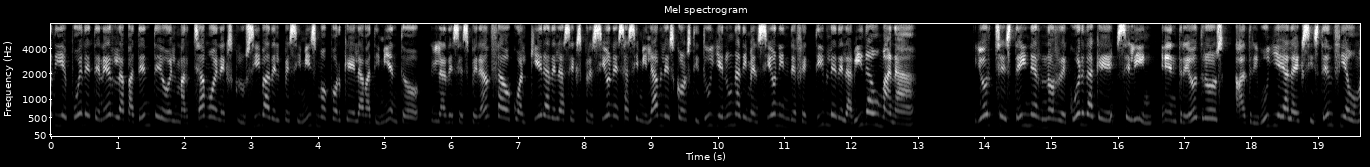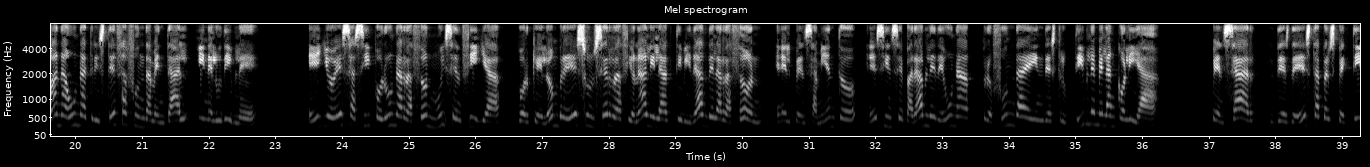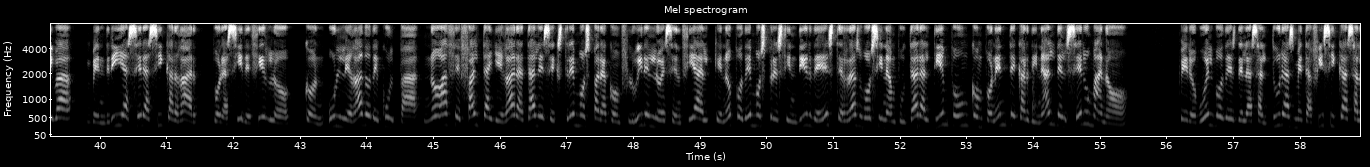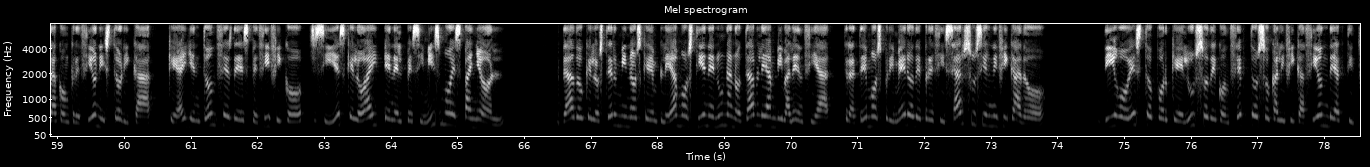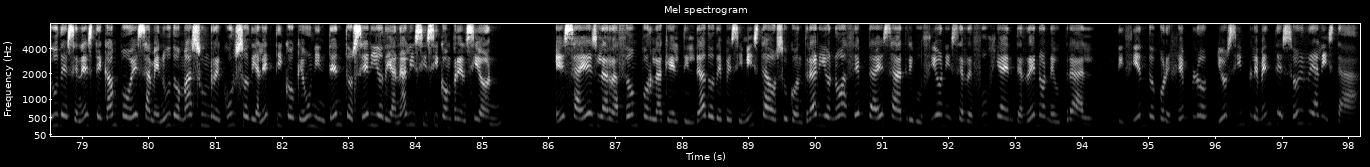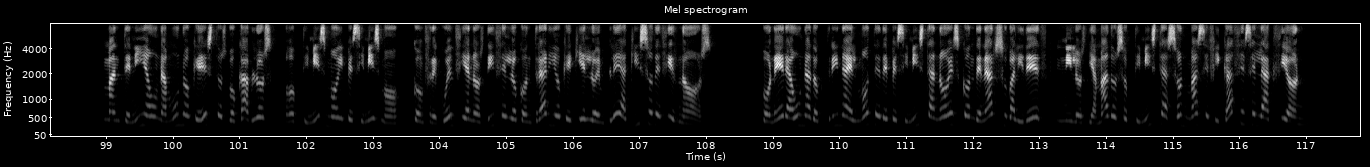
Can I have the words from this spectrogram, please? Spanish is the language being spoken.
nadie puede tener la patente o el marchamo en exclusiva del pesimismo porque el abatimiento, la desesperanza o cualquiera de las expresiones asimilables constituyen una dimensión indefectible de la vida humana. George Steiner nos recuerda que, Selin, entre otros, atribuye a la existencia humana una tristeza fundamental, ineludible. Ello es así por una razón muy sencilla, porque el hombre es un ser racional y la actividad de la razón, el pensamiento, es inseparable de una profunda e indestructible melancolía. Pensar, desde esta perspectiva, vendría a ser así cargar, por así decirlo, con un legado de culpa, no hace falta llegar a tales extremos para confluir en lo esencial que no podemos prescindir de este rasgo sin amputar al tiempo un componente cardinal del ser humano. Pero vuelvo desde las alturas metafísicas a la concreción histórica, que hay entonces de específico, si es que lo hay, en el pesimismo español. Dado que los términos que empleamos tienen una notable ambivalencia, tratemos primero de precisar su significado. Digo esto porque el uso de conceptos o calificación de actitudes en este campo es a menudo más un recurso dialéctico que un intento serio de análisis y comprensión. Esa es la razón por la que el tildado de pesimista o su contrario no acepta esa atribución y se refugia en terreno neutral, diciendo por ejemplo, yo simplemente soy realista. Mantenía un amuno que estos vocablos, optimismo y pesimismo, con frecuencia nos dicen lo contrario que quien lo emplea quiso decirnos. Poner a una doctrina el mote de pesimista no es condenar su validez, ni los llamados optimistas son más eficaces en la acción.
